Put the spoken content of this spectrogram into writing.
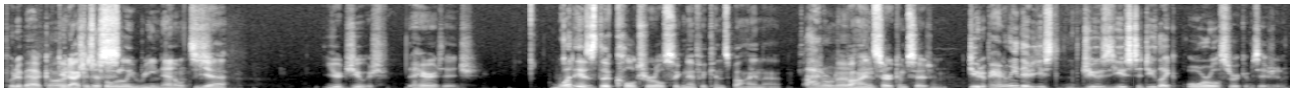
put it back on Dude, and I could just, just- totally renounce yeah. your Jewish heritage. What is the cultural significance behind that? I don't know. behind man. circumcision? Dude, apparently there used to, Jews used to do like oral circumcision.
